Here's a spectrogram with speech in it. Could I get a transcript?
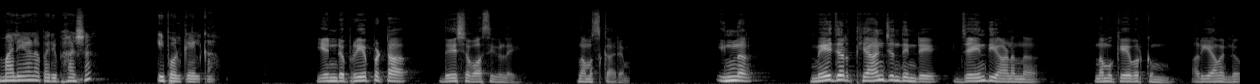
മലയാള പരിഭാഷ ഇപ്പോൾ കേൾക്കാം. എന്റെ പ്രിയപ്പെട്ട ദേശവാസികളെ നമസ്കാരം. ഇന്ന് മേജർ ധ്യാൻചന്ദിന്റെ ജയന്തിയാണെന്ന് നമുക്കേവർക്കും അറിയാമല്ലോ.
